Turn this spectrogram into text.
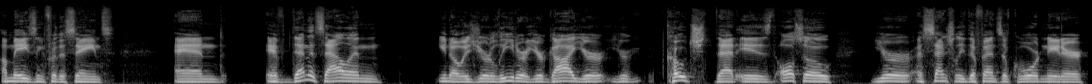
amazing for the Saints. And if Dennis Allen, you know, is your leader, your guy, your your coach that is also your essentially defensive coordinator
